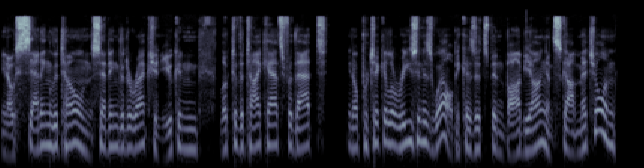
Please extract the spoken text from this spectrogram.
you know, setting the tone, setting the direction. You can look to the Ticats for that you know, particular reason as well, because it's been Bob Young and Scott Mitchell, and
